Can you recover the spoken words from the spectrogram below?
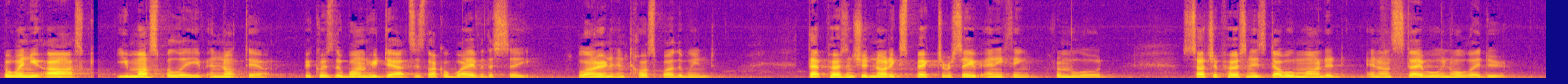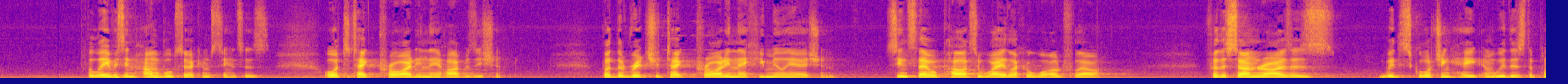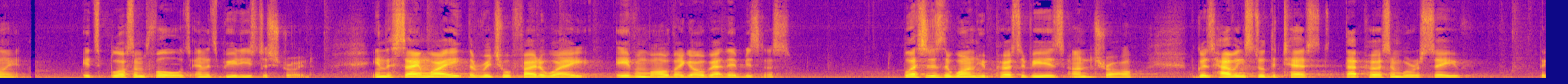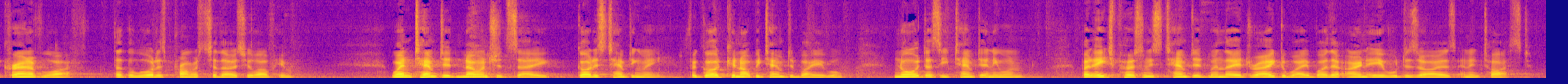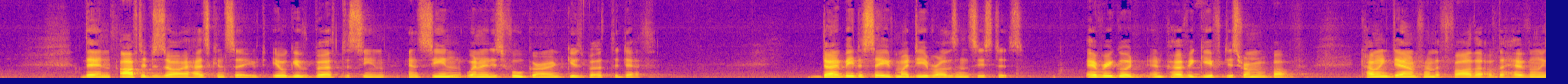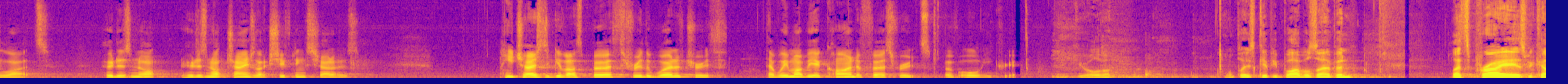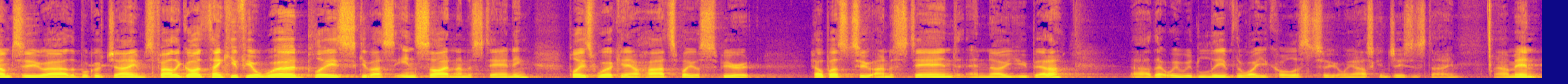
But when you ask, you must believe and not doubt, because the one who doubts is like a wave of the sea, blown and tossed by the wind. That person should not expect to receive anything from the Lord. Such a person is double minded and unstable in all they do. Believers in humble circumstances ought to take pride in their high position. But the rich should take pride in their humiliation, since they will pass away like a wildflower. For the sun rises with scorching heat and withers the plant. Its blossom falls and its beauty is destroyed. In the same way, the rich will fade away even while they go about their business. Blessed is the one who perseveres under trial, because having stood the test, that person will receive the crown of life that the Lord has promised to those who love him. When tempted, no one should say, God is tempting me, for God cannot be tempted by evil, nor does he tempt anyone. But each person is tempted when they are dragged away by their own evil desires and enticed. Then, after desire has conceived, it will give birth to sin, and sin, when it is full grown, gives birth to death. Don't be deceived, my dear brothers and sisters. Every good and perfect gift is from above, coming down from the Father of the heavenly lights, who does not, who does not change like shifting shadows. He chose to give us birth through the word of truth, that we might be a kind of first fruits of all he created. Thank you, Oliver. Well, please keep your Bibles open. Let's pray as we come to uh, the book of James. Father God, thank you for your word. Please give us insight and understanding. Please work in our hearts by your Spirit. Help us to understand and know you better, uh, that we would live the way you call us to. And we ask in Jesus' name. Amen.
